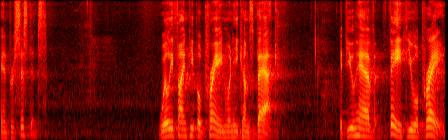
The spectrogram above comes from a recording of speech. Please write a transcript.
and persistence. Will he find people praying when he comes back? If you have faith, you will pray.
